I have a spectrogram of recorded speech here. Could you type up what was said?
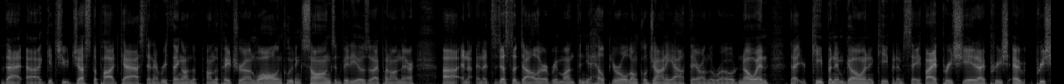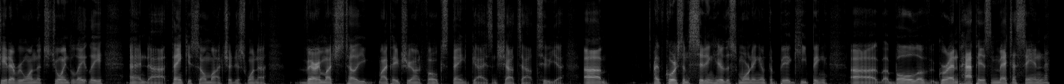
that uh, gets you just the podcast and everything on the on the Patreon wall, including songs and videos that I put on there. Uh, and and it's just a dollar every month, and you help your old Uncle Johnny out there on the road, knowing that you're keeping him going and keeping him safe. I appreciate it. I appreciate appreciate everyone that's joined lately, and uh, thank you so much. I just want to very much tell you, my Patreon folks, thank you guys, and shouts out to you. Um, of course, I'm sitting here this morning with a big heaping uh, bowl of Grandpappy's medicine,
